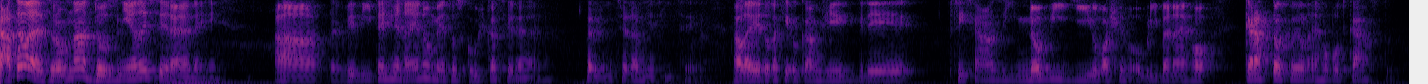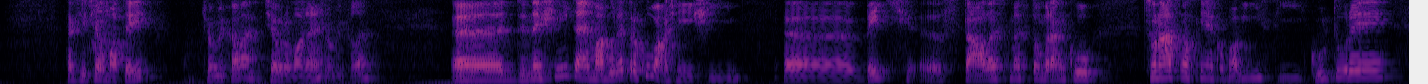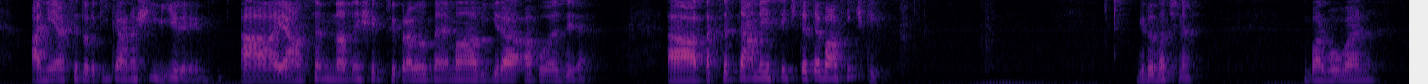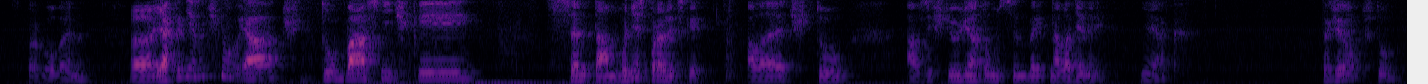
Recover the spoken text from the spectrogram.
Přátelé, zrovna dozněly sirény a vy víte, že nejenom je to zkouška sirén, první středa v měsíci, ale je to taky okamžik, kdy přichází nový díl vašeho oblíbeného kratochvilného podcastu. Takže čau Maty. Čau Michale. Čau Romane. Čau Michale. Eh, dnešní téma bude trochu vážnější, eh, byť stále jsme v tom ranku, co nás vlastně jako baví z té kultury a nějak se to dotýká naší víry. A já jsem na dnešek připravil téma víra a poezie. A tak se ptám, jestli čtete básničky. Kdo začne? S barvou ven. S barvou ven. Uh, já klidně začnu. Já čtu básničky sem tam, hodně sporadicky, ale čtu a zjišťuju, že na to musím být naladěný nějak. Takže jo, čtu.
